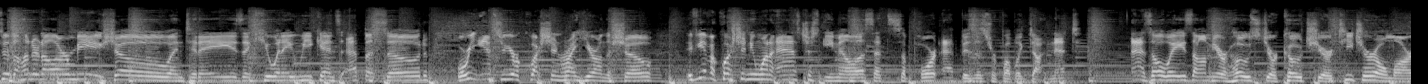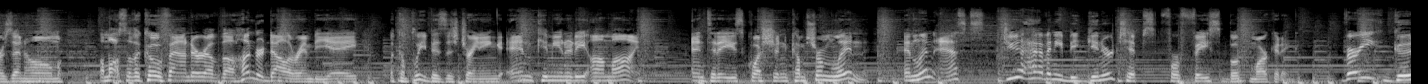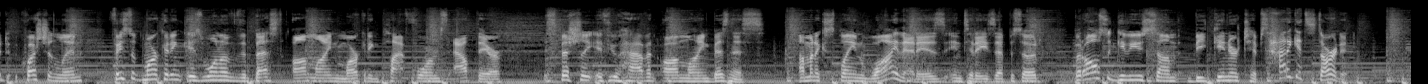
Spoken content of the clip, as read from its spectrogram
to the $100 MBA show and today is a Q&A weekends episode where we answer your question right here on the show. If you have a question you want to ask, just email us at support at businessrepublic.net. As always, I'm your host, your coach, your teacher, Omar Zenhom. I'm also the co-founder of the $100 MBA, a complete business training and community online. And today's question comes from Lynn. And Lynn asks, do you have any beginner tips for Facebook marketing? Very good question, Lynn. Facebook marketing is one of the best online marketing platforms out there, especially if you have an online business. I'm going to explain why that is in today's episode, but also give you some beginner tips how to get started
